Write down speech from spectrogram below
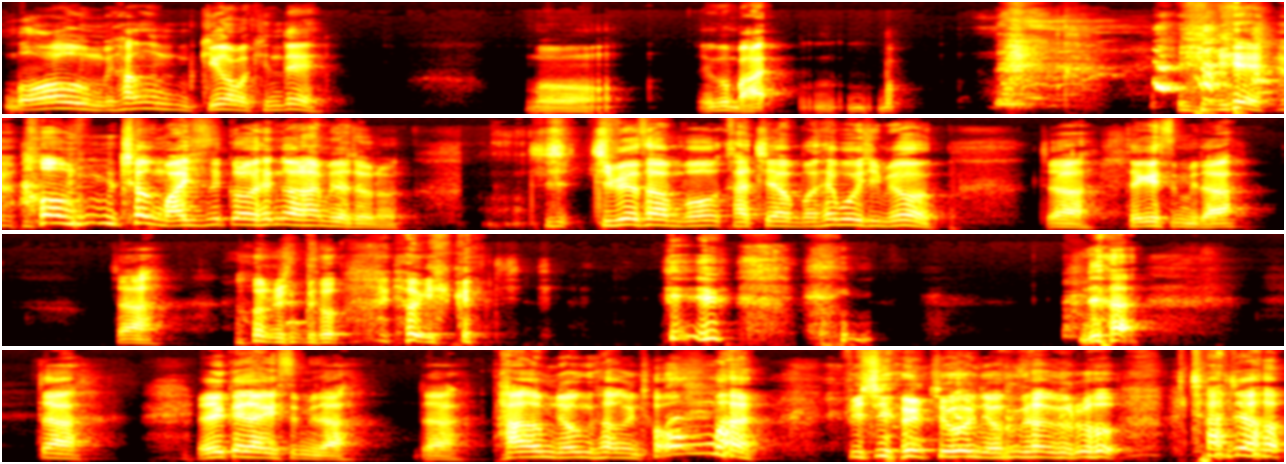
뭐뭐 향은 기가 막힌데 뭐 이거 마 뭐- 이게 엄청 맛있을 거라고 생각을 합니다 저는. 지- 집에서 한번 같이 한번 해보시면 자 되겠습니다. 자 오늘도 여기까지. 자, 자, 여기까지 하겠습니다. 자, 다음 영상은 정말 비주얼 좋은 영상으로 찾아,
